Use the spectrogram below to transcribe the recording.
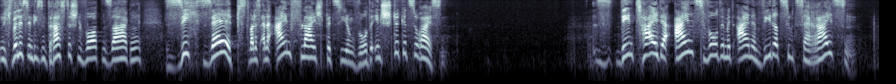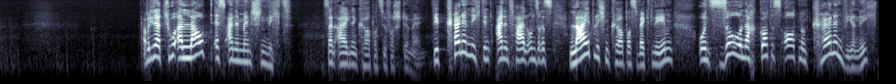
und ich will es in diesen drastischen Worten sagen, sich selbst, weil es eine Einfleischbeziehung wurde, in Stücke zu reißen. Den Teil, der eins wurde mit einem, wieder zu zerreißen. Aber die Natur erlaubt es einem Menschen nicht, seinen eigenen Körper zu verstümmeln. Wir können nicht einen Teil unseres leiblichen Körpers wegnehmen und so nach Gottes Ordnung können wir nicht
